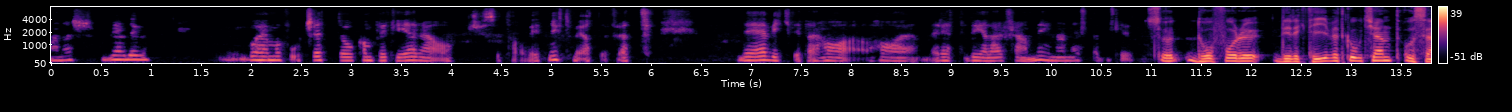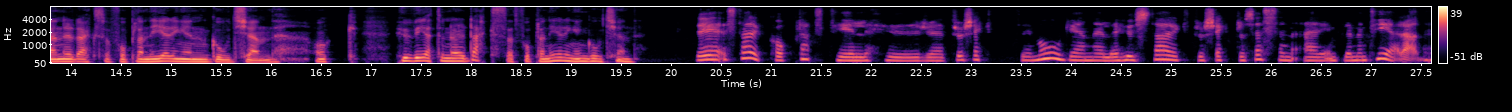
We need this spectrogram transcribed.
Annars blev det gå hem och fortsätta och komplettera och så tar vi ett nytt möte för att det är viktigt att ha, ha rätt delar framme innan nästa beslut. Så då får du direktivet godkänt och sen är det dags att få planeringen godkänd. Och hur vet du när det är dags att få planeringen godkänd? Det är starkt kopplat till hur projektmogen eller hur starkt projektprocessen är implementerad.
